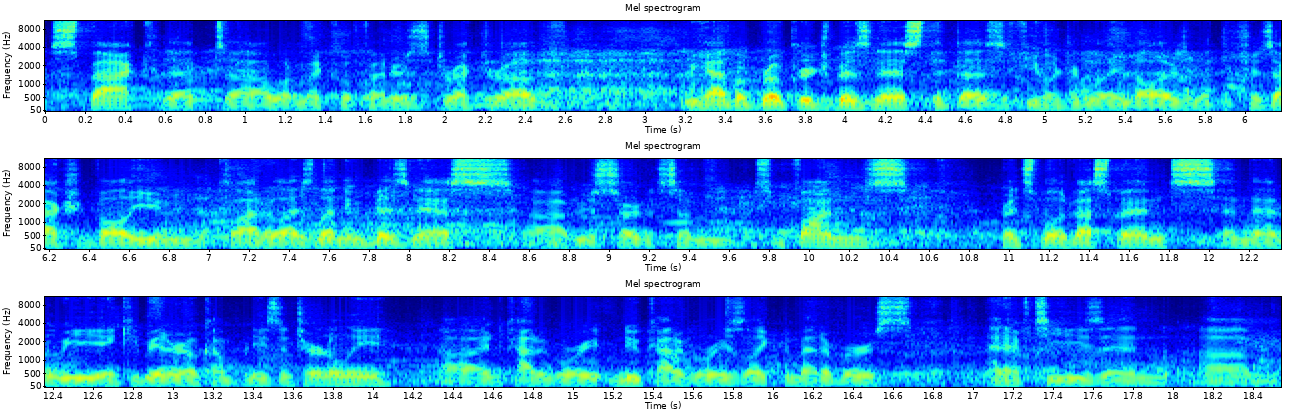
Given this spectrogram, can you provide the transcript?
SPAC that uh, one of my co-founders is director of. We have a brokerage business that does a few hundred million dollars in monthly transaction volume, collateralized lending business. Uh, we just started some, some funds, principal investments, and then we incubate our own companies internally uh, in category new categories like the metaverse, NFTs, and um,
